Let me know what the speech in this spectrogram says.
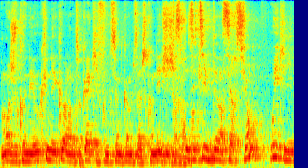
Moi, je connais aucune école en tout cas qui fonctionne comme ça. Je connais des dispositifs d'insertion Oui. qui,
